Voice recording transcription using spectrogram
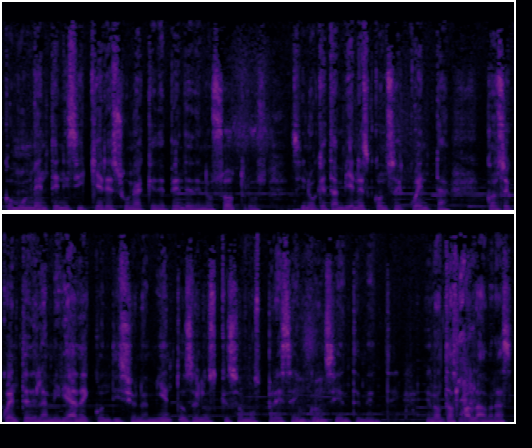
comúnmente ni siquiera es una que depende de nosotros, sino que también es consecuente, consecuente de la mirada de condicionamientos de los que somos presa inconscientemente. En otras palabras,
